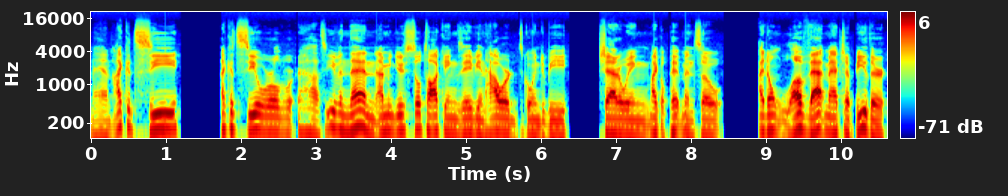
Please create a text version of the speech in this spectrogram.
man, I could see, I could see a world where uh, even then, I mean, you're still talking Xavier Howard is going to be shadowing Michael Pittman, so I don't love that matchup either.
